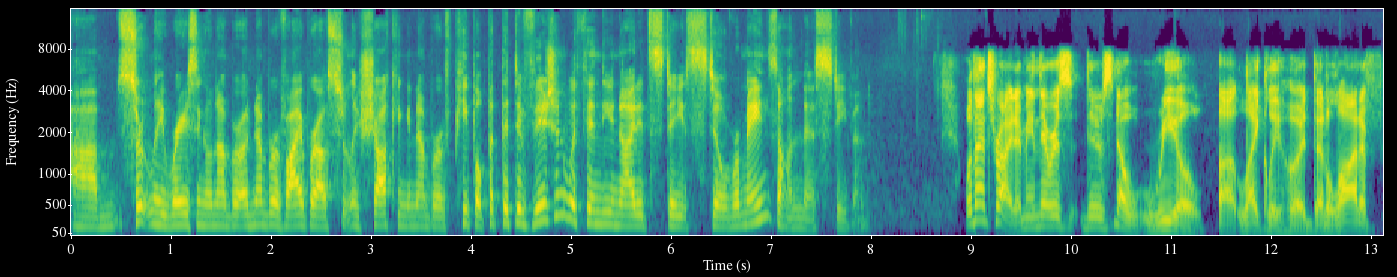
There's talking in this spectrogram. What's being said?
um, certainly raising a number a number of eyebrows, certainly shocking a number of people. But the division within the United States still remains on this, Stephen. Well, that's right. I mean, there is there's no real uh, likelihood that a lot of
